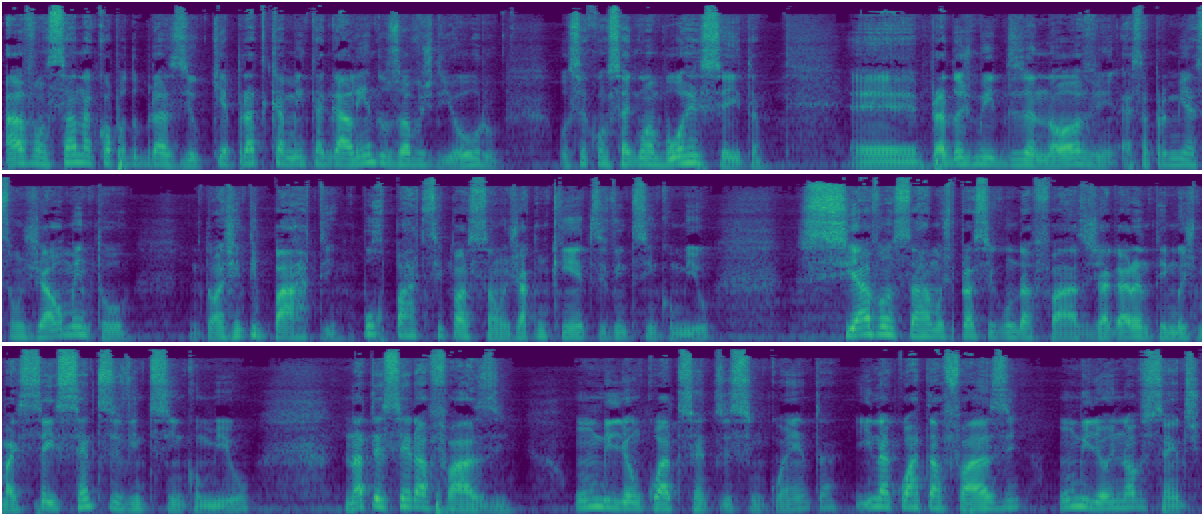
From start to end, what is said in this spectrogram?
avançar na Copa do Brasil, que é praticamente a galinha dos ovos de ouro, você consegue uma boa receita. É, Para 2019, essa premiação já aumentou. Então a gente parte por participação já com 525 mil. Se avançarmos para a segunda fase, já garantimos mais 625 mil. Na terceira fase, 1 milhão 450. E na quarta fase, 1 milhão e 900.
